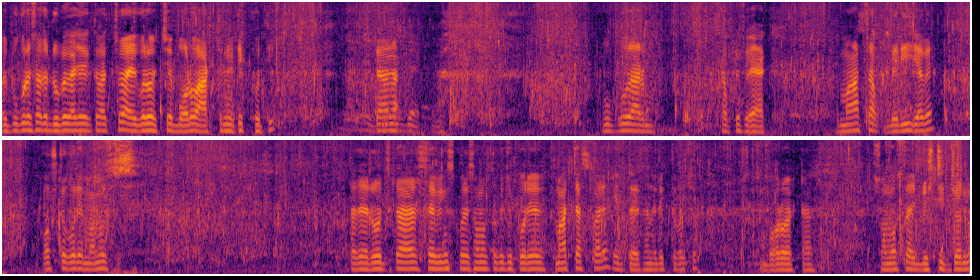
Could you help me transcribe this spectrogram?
ওই পুকুরের সাথে ডুবে গেছে দেখতে পাচ্ছ আর এগুলো হচ্ছে বড় অর্থনৈতিক ক্ষতি। কেননা পুকুর আর সব কিছু এক। মাছ সব বেরিয়ে যাবে। কষ্ট করে মানুষ তাদের রোজগার সেভিংস করে সমস্ত কিছু করে মাছ চাষ করে। কিন্তু এখানে দেখতে পাচ্ছ, বড় একটা সমস্যা এই বৃষ্টির জন্য।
